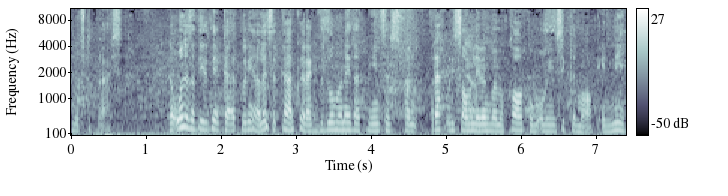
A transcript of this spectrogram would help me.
lof te prys. Nou ons is natuurlik nie 'n kerkkoor nie, hulle is 'n kerkkoor. Ek bedoel maar net dat mense van reg oor die samelewing ja. bymekaar kom om musiek te maak en nie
